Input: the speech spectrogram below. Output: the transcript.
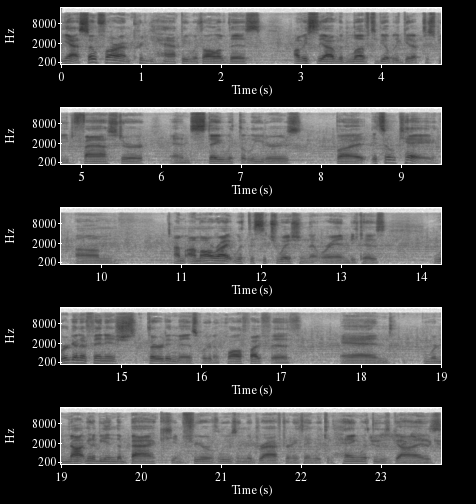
yeah, so far I'm pretty happy with all of this. Obviously, I would love to be able to get up to speed faster and stay with the leaders, but it's okay. Um, I'm, I'm all right with the situation that we're in because we're going to finish third in this. We're going to qualify fifth. And we're not going to be in the back in fear of losing the draft or anything. We can hang with these guys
